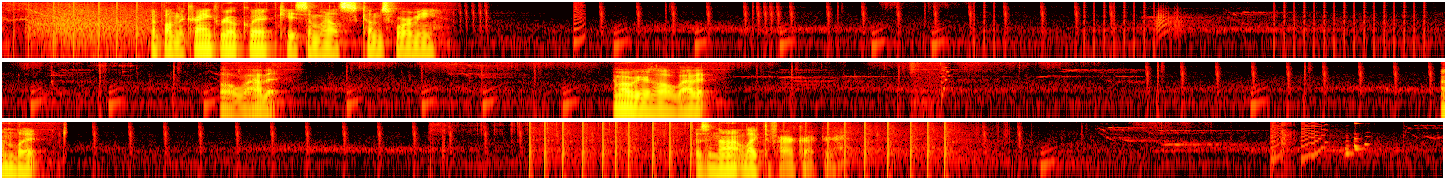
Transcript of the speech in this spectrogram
Jump on the crank real quick in case someone else comes for me. Little wabbit. Come over here, little wabbit. Does not like the firecracker.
